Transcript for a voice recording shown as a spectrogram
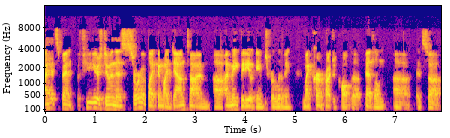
I had spent a few years doing this, sort of like in my downtime. Uh, I make video games for a living. My current project called uh, Bedlam. Uh, it's uh,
